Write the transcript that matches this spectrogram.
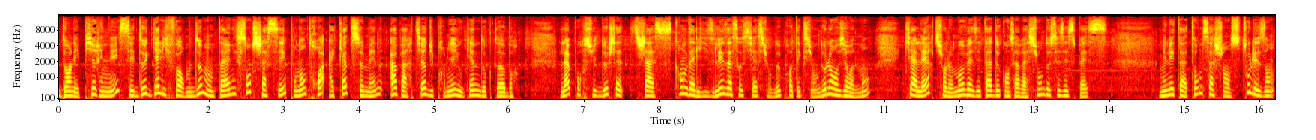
Dans les Pyrénées, ces deux galliformes de montagne sont chassés pendant 3 à 4 semaines à partir du premier week-end d'octobre. La poursuite de chasse scandalise les associations de protection de l'environnement qui alertent sur le mauvais état de conservation de ces espèces mais l'État tente sa chance tous les ans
